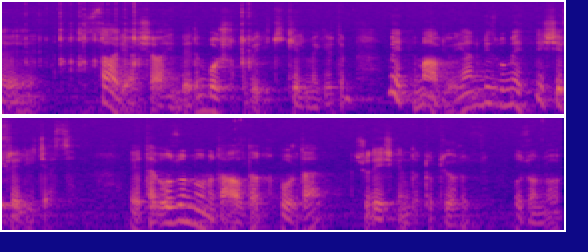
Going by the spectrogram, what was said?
E, Salih Şahin dedim. Boşluklu bir iki kelime girdim. Metnimi alıyor. Yani biz bu metni şifreleyeceğiz. E, tabi uzunluğunu da aldık burada. Şu değişkeni de tutuyoruz. Uzunluğu.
